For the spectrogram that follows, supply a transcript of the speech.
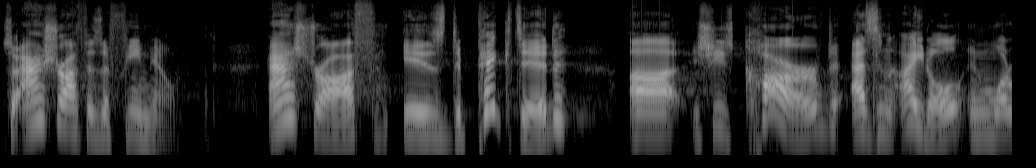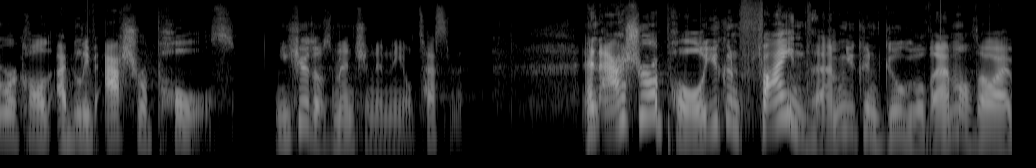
So Ashtaroth is a female. Ashtaroth is depicted uh, she's carved as an idol in what were called, I believe, Asherah poles. You hear those mentioned in the Old Testament. An Asherah pole, you can find them, you can Google them, although I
